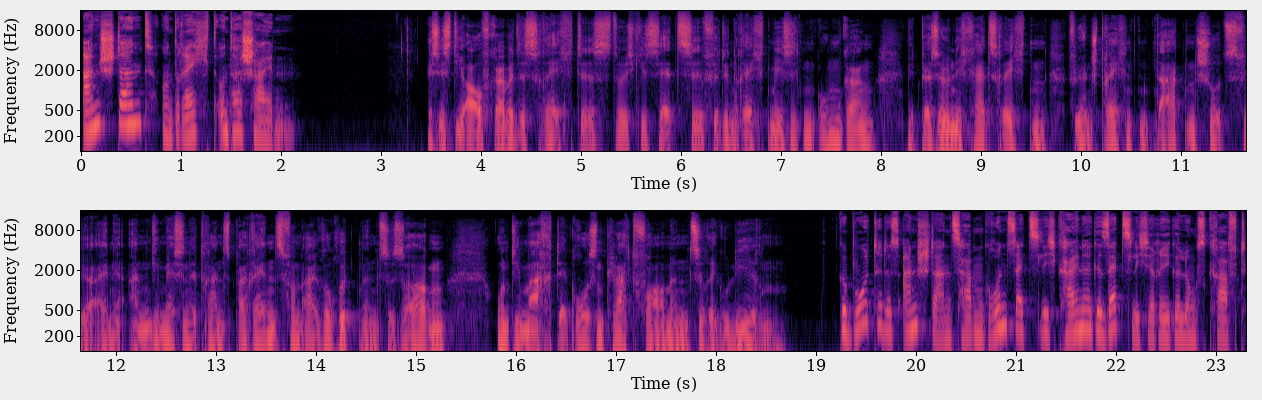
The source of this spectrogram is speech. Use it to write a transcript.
Anstand und Recht unterscheiden. Es ist die Aufgabe des Rechtes, durch Gesetze für den rechtmäßigen Umgang mit Persönlichkeitsrechten, für entsprechenden Datenschutz, für eine angemessene Transparenz von Algorithmen zu sorgen und die Macht der großen Plattformen zu regulieren. Gebote des Anstands haben grundsätzlich keine gesetzliche Regelungskraft,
